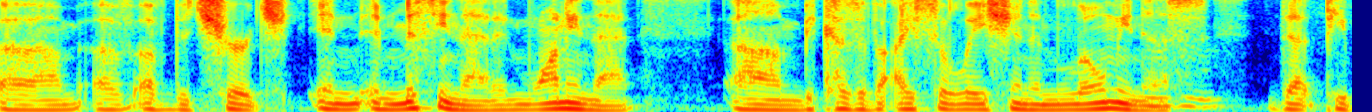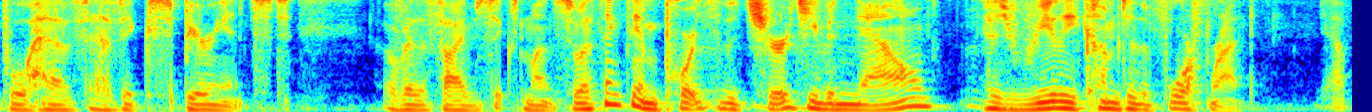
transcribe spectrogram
um, of, of the church and, and missing that and wanting that um, because of the isolation and loneliness mm-hmm. that people have, have experienced over the five to six months. So I think the importance of the church, even now, has really come to the forefront. Yep.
